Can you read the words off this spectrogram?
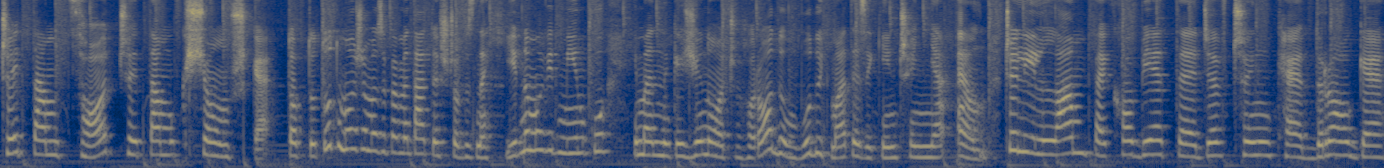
Czytam co? Czytam książkę. Тобто тут можемо запам'ятати, що в знахідному відмінку іменники жіночого роду будуть мати закінчення М. Czyli lampę, kobietę, dziewczynkę, drogę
